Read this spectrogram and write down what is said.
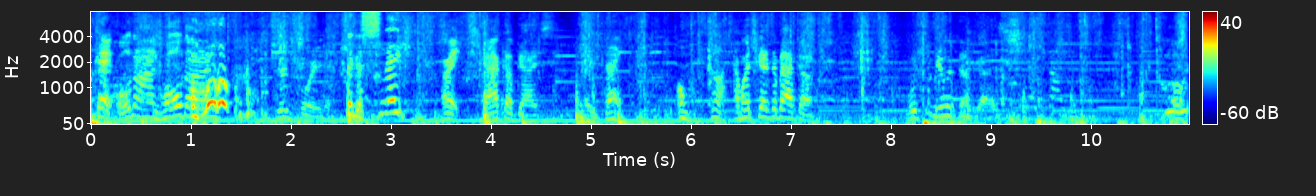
Okay, hold on, hold on. Good for you. It's like a snake. All right, back up, guys. Hey, thanks. Oh my god. How want you guys to back up. What's new with them guys? Oh,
